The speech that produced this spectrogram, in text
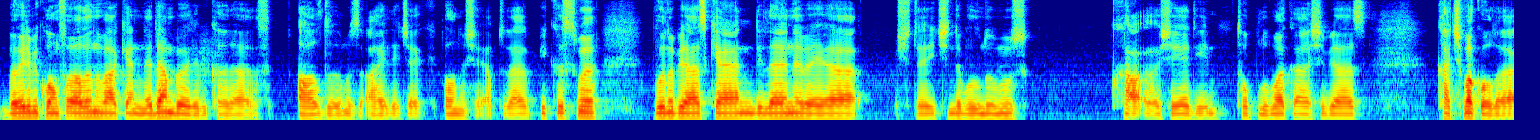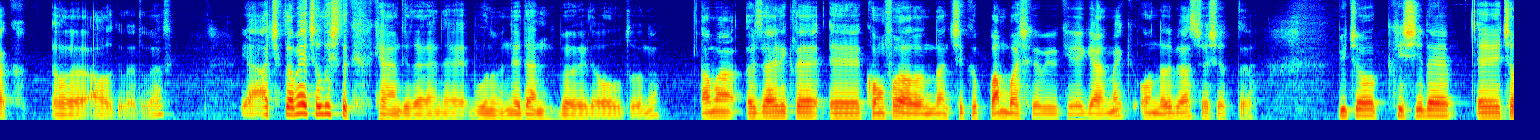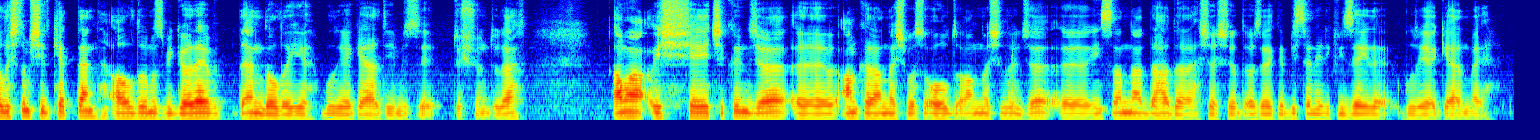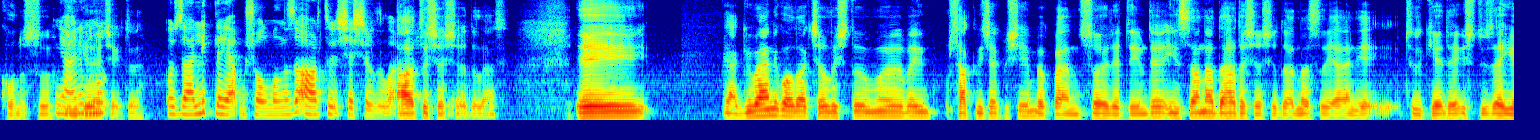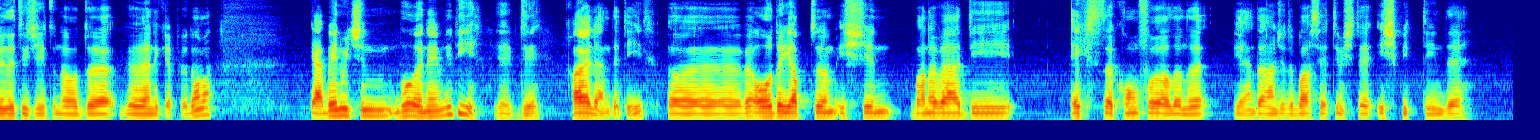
böyle bir konfor alanı varken neden böyle bir karar aldığımızı ailecek onu şey yaptılar. Bir kısmı bunu biraz kendilerine veya, işte, içinde bulunduğumuz şeye diyeyim, topluma karşı biraz kaçmak olarak, ııı, algıladılar. Ya, açıklamaya çalıştık kendilerine bunu neden böyle olduğunu. Ama özellikle, eee, konfor alanından çıkıp bambaşka bir ülkeye gelmek onları biraz şaşırttı. Birçok kişi de, eee, çalıştığım şirketten aldığımız bir görevden dolayı buraya geldiğimizi düşündüler. Ama iş şeye çıkınca, eee, Ankara Anlaşması olduğu anlaşılınca, eee, insanlar daha da şaşırdı. Özellikle bir senelik vizeyle buraya gelme konusu Yani ilgilerini çekti. özellikle yapmış olmanıza artı şaşırdılar. Artı şaşırdılar. Eee, ya güvenlik olarak çalıştığımı benim saklayacak bir şeyim yok. Ben söylediğimde insanlar daha da şaşırdı. Nasıl yani Türkiye'de üst düzey yöneticiydin orada güvenlik yapıyordun ama ya benim için bu önemli değildi. Halen de değil. Eee, ve orada yaptığım işin bana verdiği ekstra konfor alanı yani daha önce de bahsettim işte iş bittiğinde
